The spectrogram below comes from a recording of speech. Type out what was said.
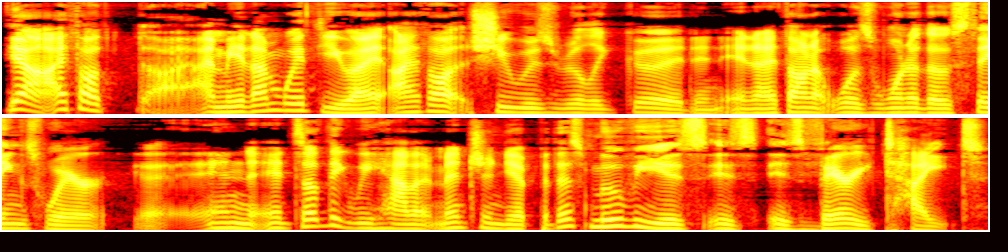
Yeah, I thought. I mean, I'm with you. I, I thought she was really good, and, and I thought it was one of those things where, and it's something we haven't mentioned yet, but this movie is is is very tight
